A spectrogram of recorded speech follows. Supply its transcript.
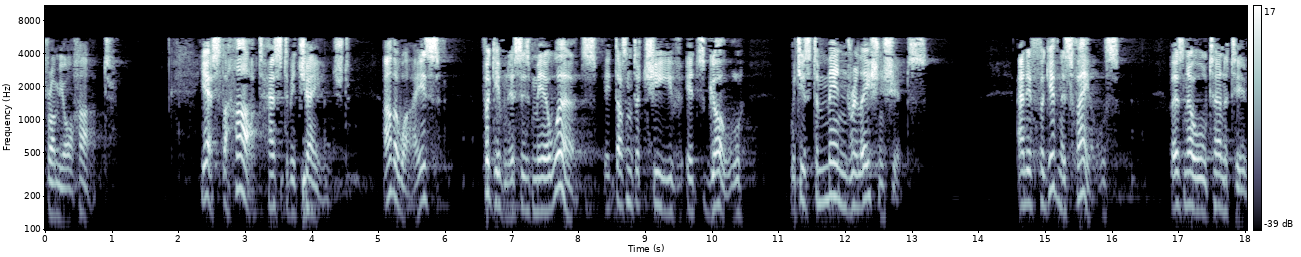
from your heart. Yes, the heart has to be changed. Otherwise, forgiveness is mere words. It doesn't achieve its goal, which is to mend relationships. And if forgiveness fails, there's no alternative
